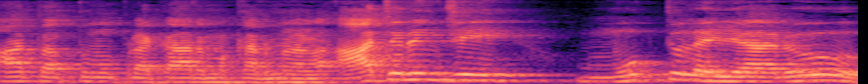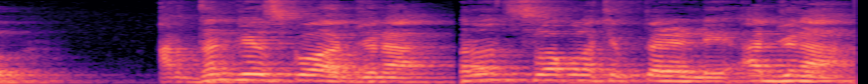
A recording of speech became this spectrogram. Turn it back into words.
ఆ తత్వము ప్రకారం కర్మలను ఆచరించి ముక్తులయ్యారు. అర్థం చేసుకో అర్జున. తర్వాత శ్లోకంలో చెప్తాడండి అర్జున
